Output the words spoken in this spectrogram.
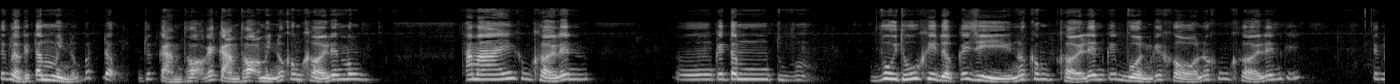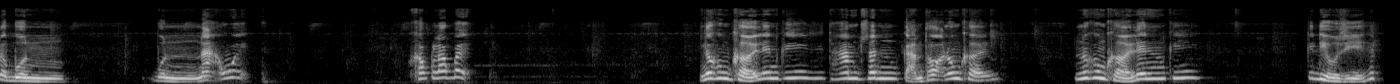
tức là cái tâm mình nó bất động trước cảm thọ, cái cảm thọ mình nó không khởi lên mong tham ái, không khởi lên ừ, cái tâm vui thú khi được cái gì, nó không khởi lên cái buồn, cái khổ, nó không khởi lên cái, tức là buồn buồn não ấy, khóc lóc ấy. Nó không khởi lên cái tham sân, cảm thọ nó không khởi, nó không khởi lên cái cái điều gì hết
